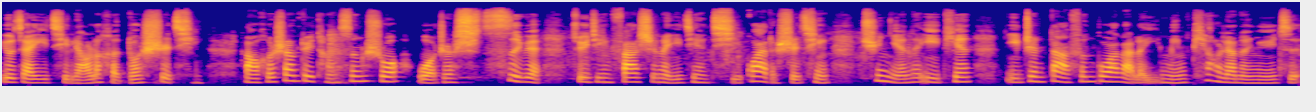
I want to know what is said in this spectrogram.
又在一起聊了很多事情。老和尚对唐僧说：“我这寺院最近发生了一件奇怪的事情。去年的一天，一阵大风刮来了一名漂亮的女子。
